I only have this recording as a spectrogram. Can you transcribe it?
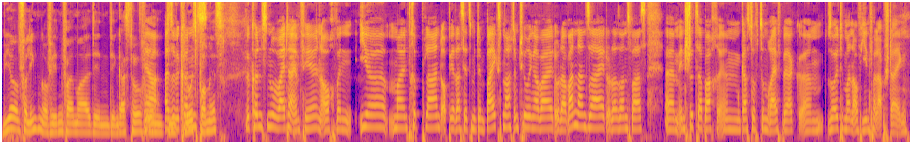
Wir verlinken auf jeden Fall mal den, den Gasthof ja, und also die Kloßpommes. Wir können es nur weiterempfehlen, auch wenn ihr mal einen Trip plant, ob ihr das jetzt mit den Bikes macht im Thüringer Wald oder wandern seid oder sonst was. Ähm, in Stützerbach im Gasthof zum Reifberg ähm, sollte man auf jeden Fall absteigen.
